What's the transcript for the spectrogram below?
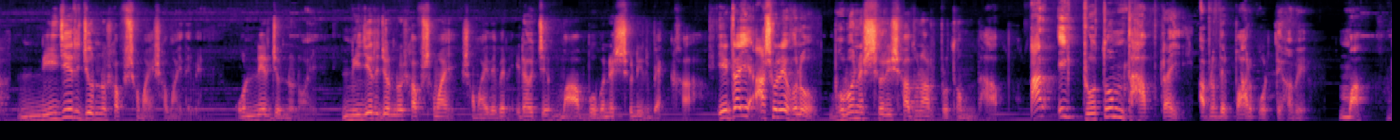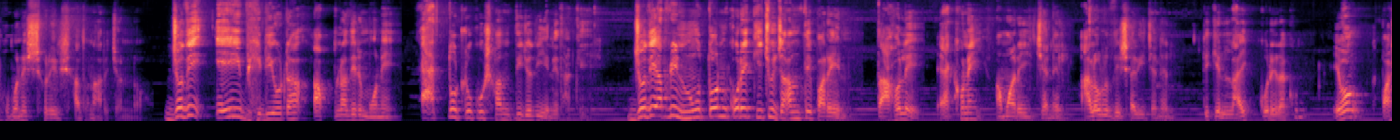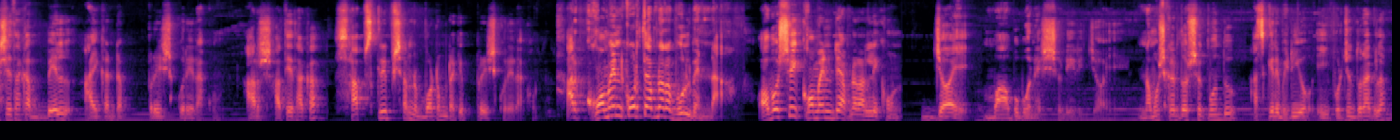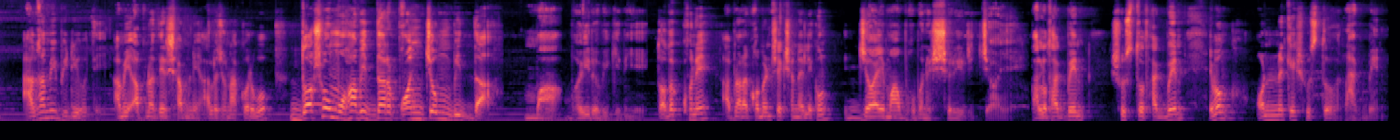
নিজের জন্য সব সময় সময় দেবেন, অন্যের জন্য নয়, নিজের জন্য সব সময় সময় দেবেন। এটা হচ্ছে মা ভুবনেশ্বরীর ব্যাখ্যা। এটাই আসলে হলো ভুবনেশ্বরী সাধনার প্রথম ধাপ। আর এই প্রথম ধাপটাই আপনাদের পার করতে হবে মা ভুবনেশ্বরীর সাধনার জন্য। যদি এই ভিডিওটা আপনাদের মনে এতটুকু শান্তি যদি এনে থাকে, যদি আপনি নূতন করে কিছু জানতে পারেন, তাহলে এখনই আমার এই চ্যানেল, আলোর দিশারি চ্যানেলটিকে লাইক করে রাখুন এবং পাশে থাকা বেল আইকনটা প্রেস করে রাখুন। আর সাথে থাকা সাবস্ক্রিপশন বটমটাকে প্রেস করে রাখুন। আর কমেন্ট করতে আপনারা ভুলবেন না। অবশ্যই কমেন্টে আপনারা লিখুন, জয় মা ভুবনেশ্বরীর জয়। নমস্কার দর্শক বন্ধু, আজকের ভিডিও এই পর্যন্ত রাখলাম। আগামী ভিডিওতে আমি আপনাদের সামনে আলোচনা করব দশ মহাবিদ্যার পঞ্চম বিদ্যা, মা ভৈরবীকে নিয়ে। ততক্ষণে আপনারা কমেন্ট সেকশনে লিখুন, জয় মা ভুবনেশ্বরীর জয়। ভালো থাকবেন, সুস্থ থাকবেন এবং অন্যকে সুস্থ রাখবেন।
